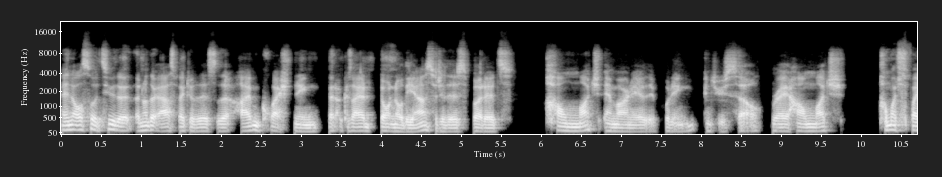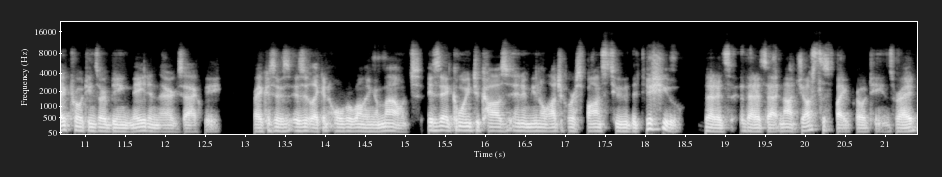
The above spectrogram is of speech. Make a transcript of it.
And also, too, that another aspect of this that I'm questioning that because I don't know the answer to this, but it's how much mRNA are they putting into your cell, right? How much, how much spike proteins are being made in there exactly, right? Because is, is it like an overwhelming amount? Is it going to cause an immunological response to the tissue that it's that it's at, not just the spike proteins, right?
